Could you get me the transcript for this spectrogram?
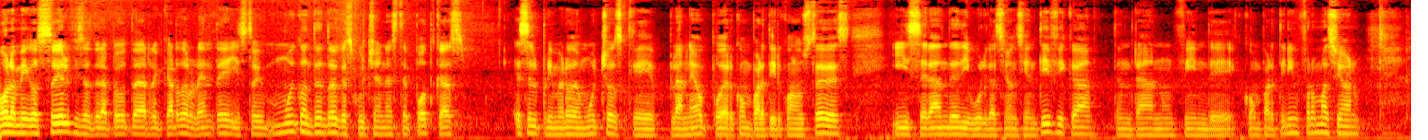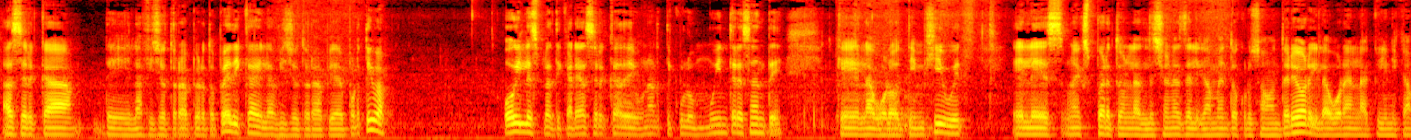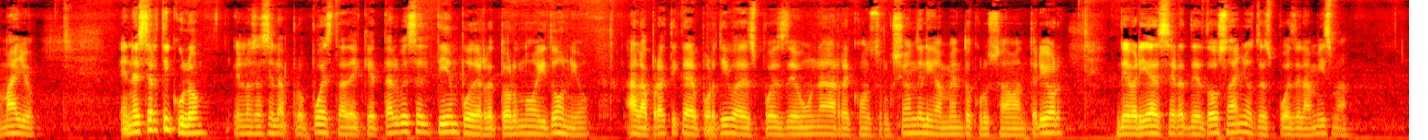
Hola amigos, soy el fisioterapeuta Ricardo Lorente y estoy muy contento de que escuchen este podcast. Es el primero de muchos que planeo poder compartir con ustedes y serán de divulgación científica, tendrán un fin de compartir información acerca de la fisioterapia ortopédica y la fisioterapia deportiva. Hoy les platicaré acerca de un artículo muy interesante que elaboró Tim Hewitt. Él es un experto en las lesiones del ligamento cruzado anterior y labora en la clínica Mayo. En este artículo, él nos hace la propuesta de que tal vez el tiempo de retorno idóneo a la práctica deportiva después de una reconstrucción del ligamento cruzado anterior debería de ser de dos años después de la misma.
